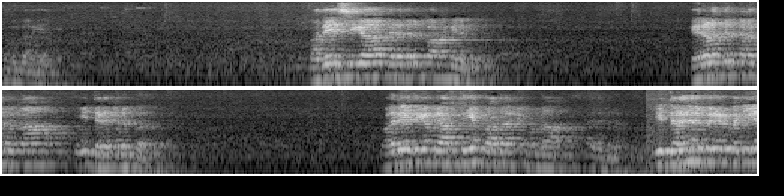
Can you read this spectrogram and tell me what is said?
നമുക്കറിയാം. പ്രാദേശിക തെരഞ്ഞെടുപ്പാണെങ്കിലും കേരളത്തിൽ നടക്കുന്ന ഈ തെരഞ്ഞെടുപ്പ് വളരെയധികം രാഷ്ട്രീയ പ്രാധാന്യമുള്ള തെരഞ്ഞെടുപ്പ്. ഈ തെരഞ്ഞെടുപ്പിന് ഒരു വലിയ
